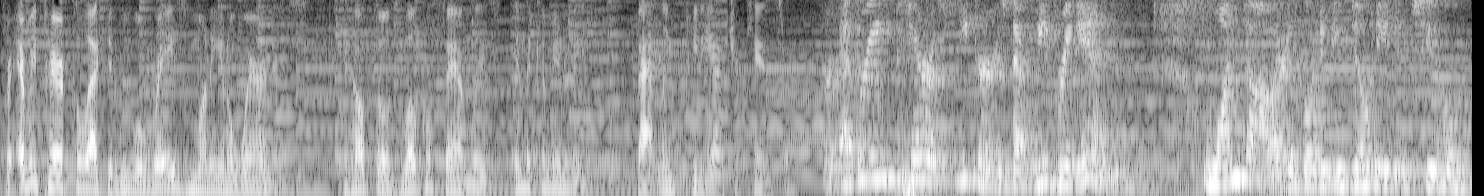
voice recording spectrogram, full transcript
For every pair collected, we will raise money and awareness to help those local families in the community battling pediatric cancer. For every pair of sneakers that we bring in, $1 is going to be donated to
